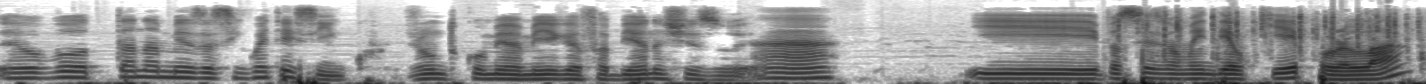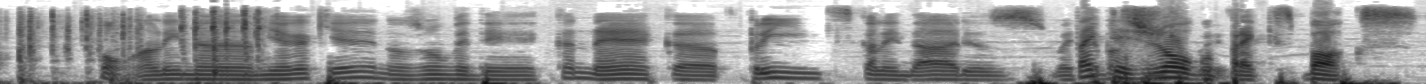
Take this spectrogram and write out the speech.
Eu vou estar na mesa 55, junto com minha amiga Fabiana Shizue. Ah, e vocês vão vender o que por lá? Bom, além da minha HQ, nós vamos vender caneca, prints, calendários. Vai, vai ter, ter jogo para Xbox?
